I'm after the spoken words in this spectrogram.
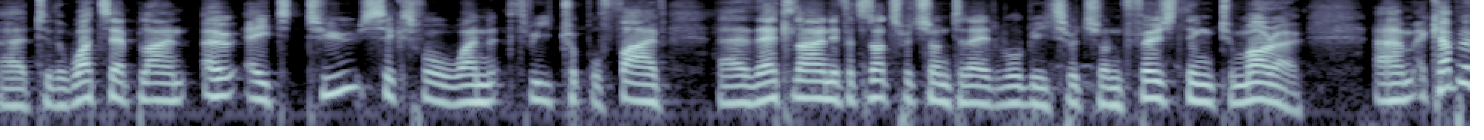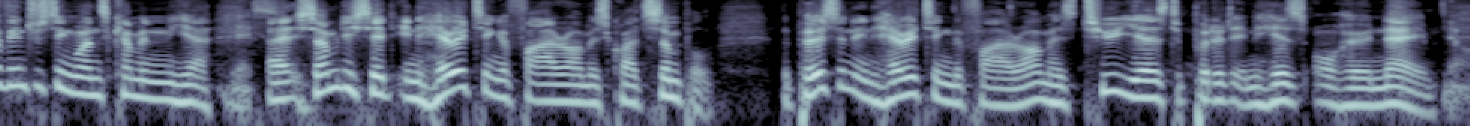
uh, to the WhatsApp line 082 641 3555. Uh, That line, if it's not switched on today, it will be switched on first thing tomorrow. Um, a couple of interesting ones coming in here. Yes. Uh, somebody said inheriting a firearm is quite simple. The person inheriting the firearm has two years to put it in his or her name. Yeah.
